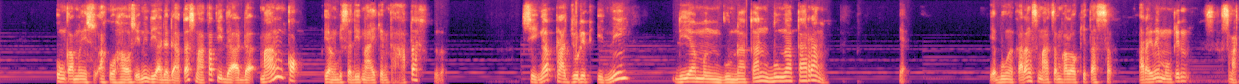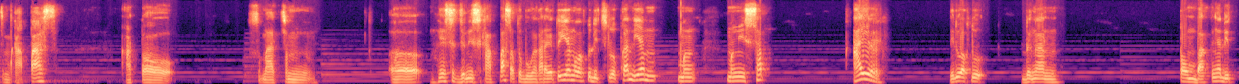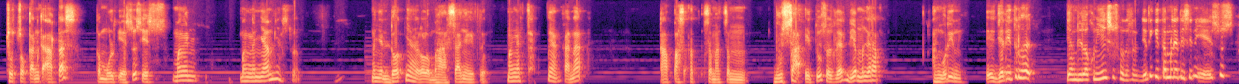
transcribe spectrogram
ungkapan Yesus aku haus ini dia ada di atas, maka tidak ada mangkok yang bisa dinaikin ke atas. Gitu. Sehingga prajurit ini dia menggunakan bunga karang. Ya, ya bunga karang semacam kalau kita sekarang ini mungkin semacam kapas atau semacam uh, ya sejenis kapas atau bunga karang itu yang waktu dicelupkan dia meng, mengisap air. Jadi waktu dengan tombaknya dicocokkan ke atas ke mulut Yesus, Yesus mengen, mengenyamnya, menyedotnya kalau bahasanya itu, mengecapnya karena kapas semacam busa itu, saudara, dia menyerap anggur ini. Eh, jadi itulah yang dilakukan Yesus saudara. Jadi kita melihat di sini Yesus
